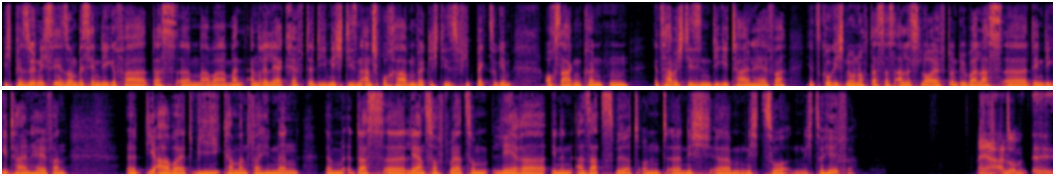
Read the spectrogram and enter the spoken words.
Ich persönlich sehe so ein bisschen die Gefahr, dass ähm, aber man, andere Lehrkräfte, die nicht diesen Anspruch haben, wirklich dieses Feedback zu geben, auch sagen könnten, jetzt habe ich diesen digitalen Helfer, jetzt gucke ich nur noch, dass das alles läuft und überlasse äh, den digitalen Helfern äh, die Arbeit. Wie kann man verhindern, ähm, dass äh, Lernsoftware zum LehrerInnen-Ersatz wird und äh, nicht, ähm, nicht, zur, nicht zur Hilfe? Naja, also äh,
